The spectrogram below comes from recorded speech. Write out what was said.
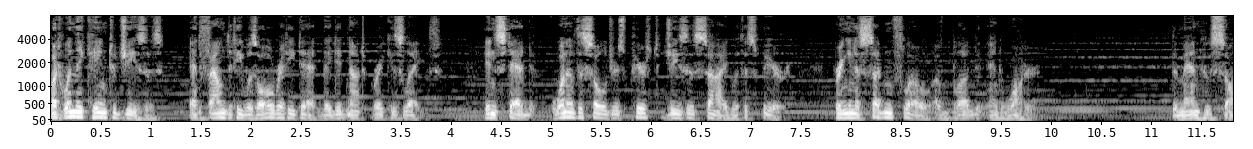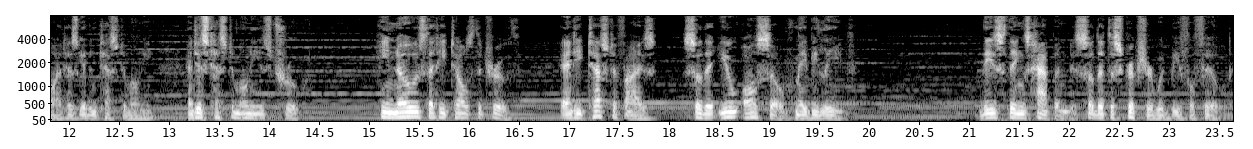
But when they came to Jesus and found that he was already dead, they did not break his legs. Instead, one of the soldiers pierced Jesus' side with a spear, bringing a sudden flow of blood and water. The man who saw it has given testimony, and his testimony is true. He knows that he tells the truth, and he testifies so that you also may believe. These things happened so that the scripture would be fulfilled.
